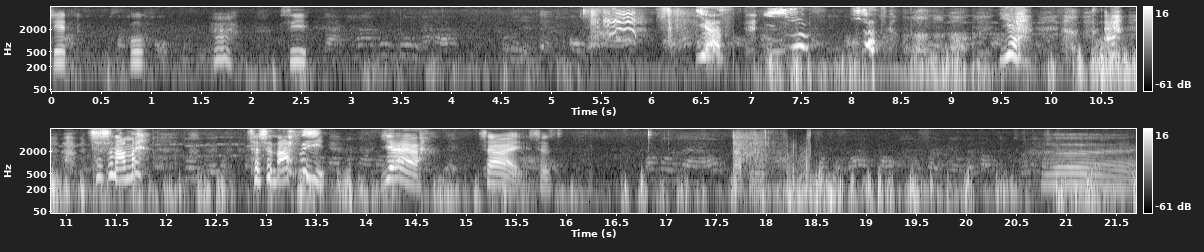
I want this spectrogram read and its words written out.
เจ็ดหกห้าสี่ yes yes yes yeah อะฉันชนะไหม ฉันชนะสิแย่ใช่ฉันแป๊บนึงเฮ้ย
